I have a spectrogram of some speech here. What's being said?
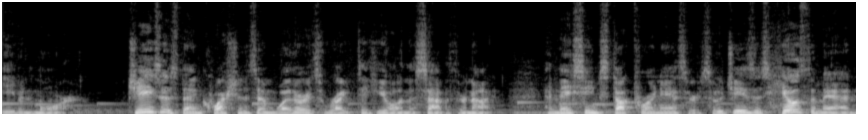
even more. Jesus then questions them whether it's right to heal on the Sabbath or not, and they seem stuck for an answer. So Jesus heals the man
